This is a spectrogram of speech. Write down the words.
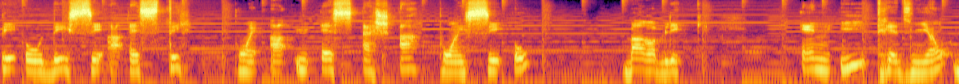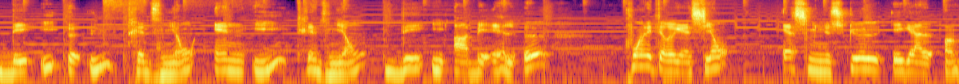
podcast.ausha.co barre oblique N-I, trait d'union, D-I-E-U, trait d'union, N-I, trait d'union, D-I-A-B-L-E, point d'interrogation, S minuscule égale 1.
